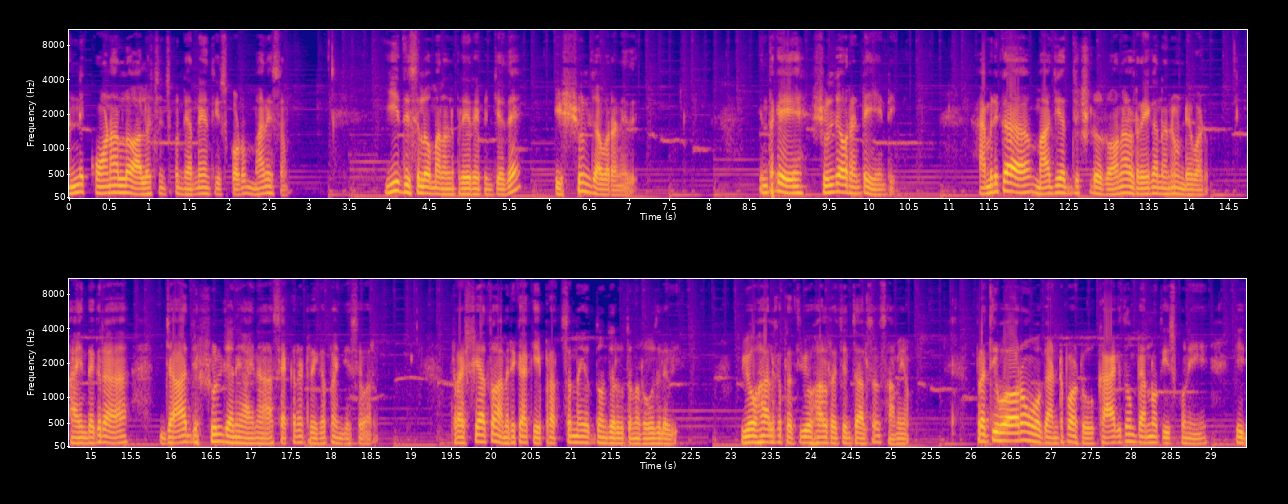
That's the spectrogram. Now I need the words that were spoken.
అన్ని కోణాల్లో ఆలోచించుకుని నిర్ణయం తీసుకోవడం మానేసాం ఈ దిశలో మనల్ని ప్రేరేపించేదే ఈ షుల్ జవర్ అనేది. ఇంతకీ షుల్ జవర్ అంటే ఏంటి? అమెరికా మాజీ అధ్యక్షుడు రొనాల్డ్ రేగన్ అని ఉండేవాడు. ఆయన దగ్గర జార్జ్ షుల్జ్ అని ఆయన సెక్రటరీగా పనిచేసేవారు. రష్యాతో అమెరికాకి ప్రచ్ఛన్న యుద్ధం జరుగుతున్న రోజులవి. వ్యూహాలకు ప్రతి వ్యూహాలు రచించాల్సిన సమయం. ప్రతి వారం ఓ గంట పాటు కాగితం పెన్ను తీసుకుని ఈ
